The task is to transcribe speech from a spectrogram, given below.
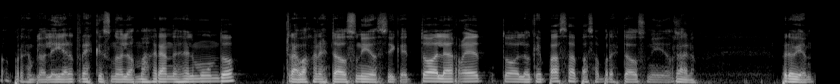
o por ejemplo Layer 3, que es uno de los más grandes del mundo, trabajan en Estados Unidos. Así que toda la red, todo lo que pasa, pasa por Estados Unidos. Claro. Pero bien,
